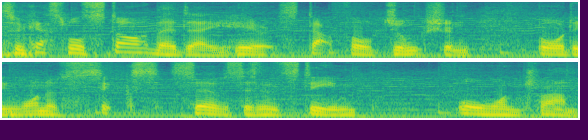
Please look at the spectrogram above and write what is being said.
So guests will start their day here at Statfold Junction, boarding one of six services in Steam, or one tram.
